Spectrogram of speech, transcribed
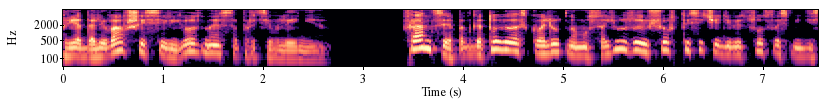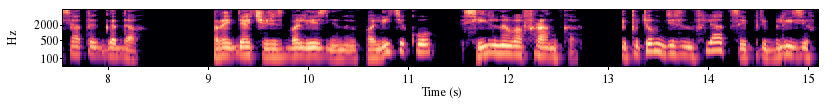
преодолевавшей серьезное сопротивление. Франция подготовилась к валютному союзу еще в 1980-х годах, пройдя через болезненную политику сильного франка и путем дезинфляции приблизив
